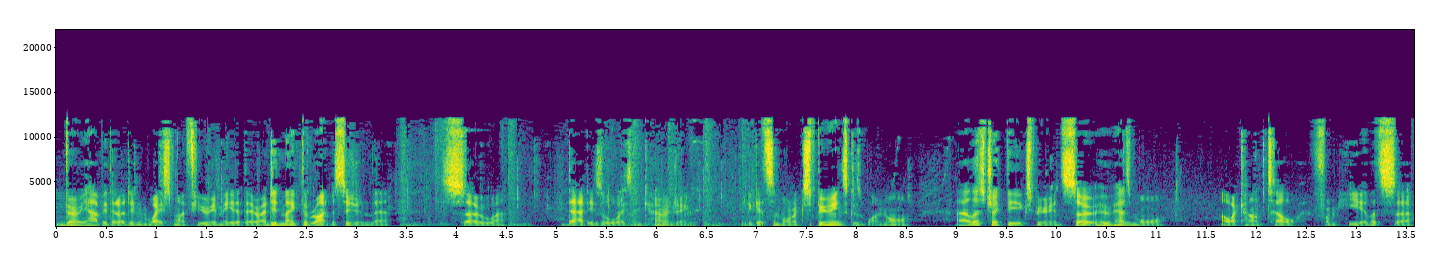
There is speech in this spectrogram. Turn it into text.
very happy that I didn't waste my Fury meter there. I did make the right decision there. So uh, that is always encouraging. Gonna get some more experience, because why not? Uh, let's check the experience. So, who has more? Oh, I can't tell from here. Let's uh,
